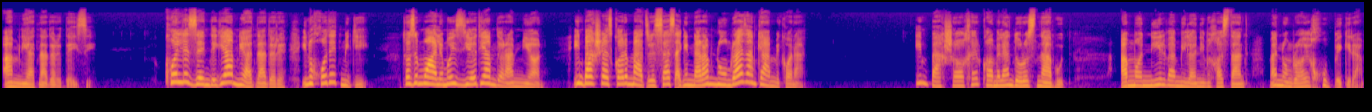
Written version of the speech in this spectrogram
امنیت نداره دیزی. کل زندگی امنیت نداره. اینو خودت میگی. تازه معلمای زیادی هم دارن میان. این بخشی از کار مدرسه است اگه نرم نمره ازم کم می‌کنن. این بخش آخر کاملا درست نبود. اما نیل و میلانی می‌خواستند من نمره های خوب بگیرم.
